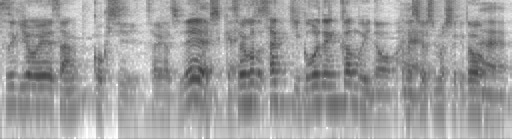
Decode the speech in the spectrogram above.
鈴木亮平さん酷使されがちでそれこそさっきゴールデンカムイの話をしましたけど、はい。はい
